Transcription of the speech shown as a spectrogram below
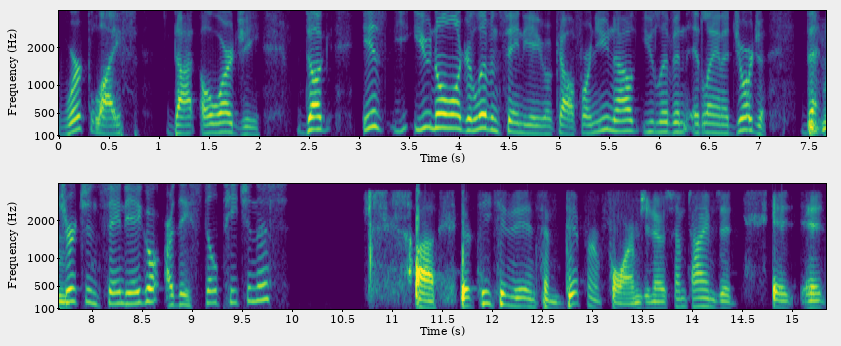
Worklife.org. Doug, is you no longer live in San Diego, California. You now you live in Atlanta, Georgia. That mm-hmm. church in San Diego, are they still teaching this? Uh, they're teaching it in some different forms. You know, sometimes it, it, it,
